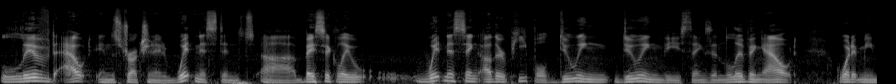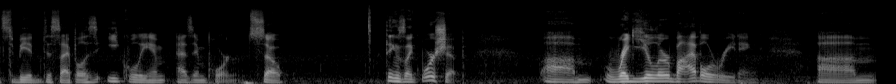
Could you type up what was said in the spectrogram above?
lived out instruction and witnessed in uh, basically witnessing other people doing doing these things and living out what it means to be a disciple is equally Im- as important. So things like worship, um, regular Bible reading, um,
